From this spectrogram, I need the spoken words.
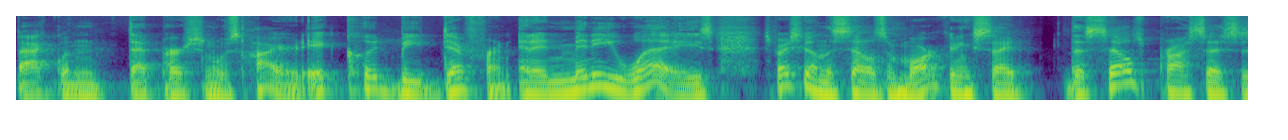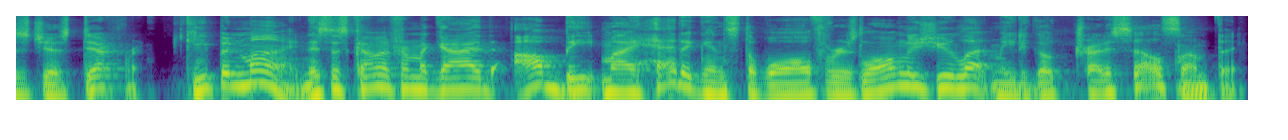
back when that person was hired. It could be different. And in many ways, especially on the sales and marketing side, the sales process is just different. Keep in mind, this is coming from a guy I'll beat my head against the wall for as long as you let me to go try to sell something.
